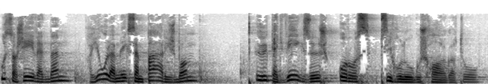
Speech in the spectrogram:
20-as években, ha jól emlékszem, Párizsban ült egy végzős orosz pszichológus hallgató.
